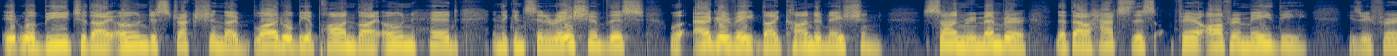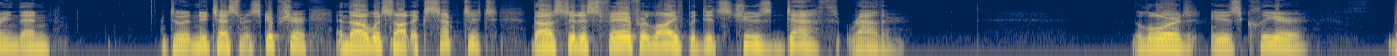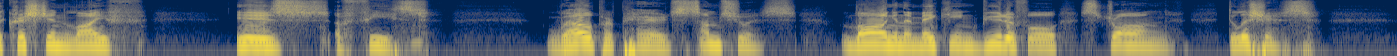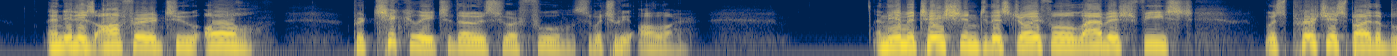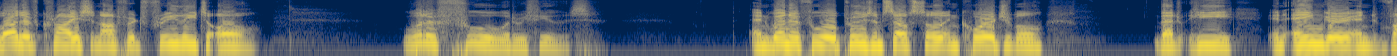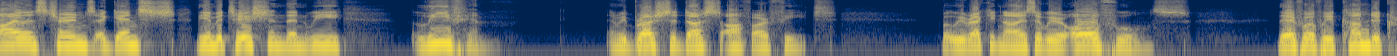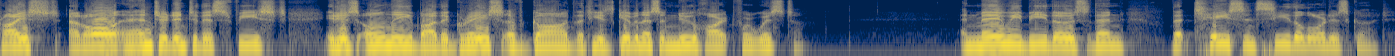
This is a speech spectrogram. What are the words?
It will be to thy own destruction. Thy blood will be upon thy own head, and the consideration of this will aggravate thy condemnation. Son, remember that thou hadst this fair offer made thee. He's referring then to a New Testament scripture, and thou wouldst not accept it. Thou stoodest fair for life, but didst choose death rather. The Lord is clear. The Christian life is a feast, well prepared, sumptuous, long in the making, beautiful, strong, delicious. And it is offered to all, particularly to those who are fools, which we all are. And the invitation to this joyful, lavish feast was purchased by the blood of Christ and offered freely to all. What a fool would refuse? And when a fool proves himself so incorrigible that he, in anger and violence, turns against the invitation, then we leave him and we brush the dust off our feet. But we recognize that we are all fools. Therefore, if we've come to Christ at all and entered into this feast, it is only by the grace of God that He has given us a new heart for wisdom. And may we be those then that taste and see the Lord is good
